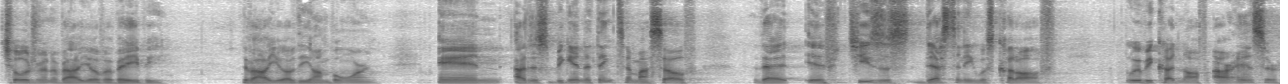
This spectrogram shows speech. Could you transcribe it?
children, the value of a baby, the value of the unborn. And I just begin to think to myself, that if Jesus' destiny was cut off we'll be cutting off our answer.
